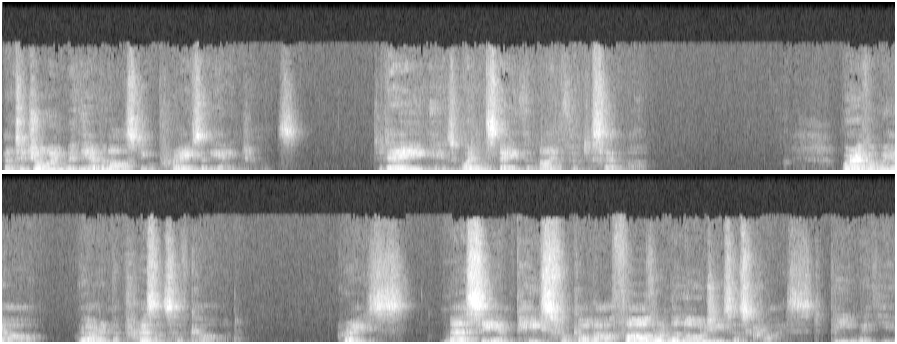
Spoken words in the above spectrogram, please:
and to join with the everlasting praise of the angels. Today is Wednesday, the 9th of December. Wherever we are, we are in the presence of God. Grace, mercy, and peace from God our Father and the Lord Jesus Christ be with you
